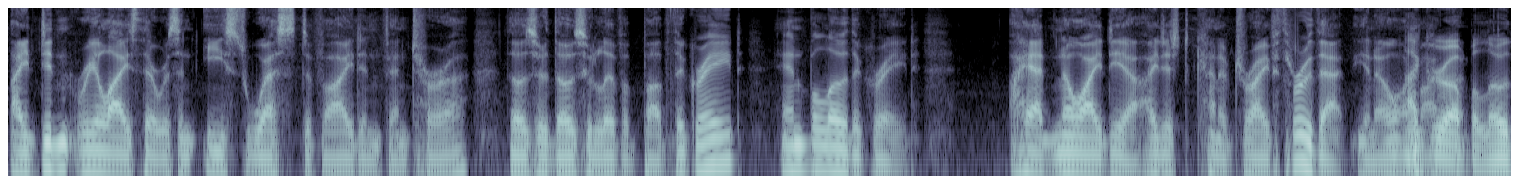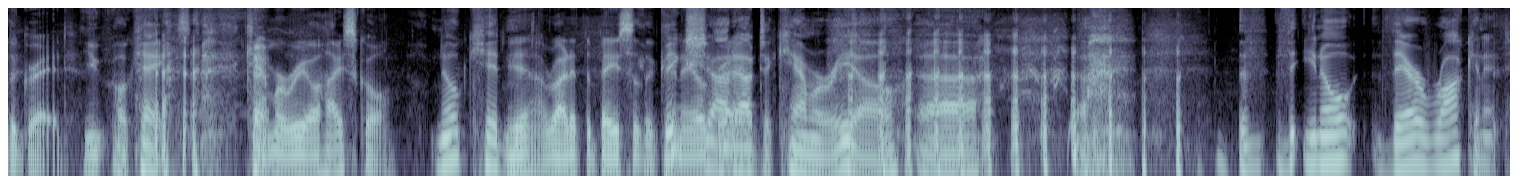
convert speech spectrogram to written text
I didn't realize there was an east west divide in Ventura. Those are those who live above the grade and below the grade. I had no idea. I just kind of drive through that, you know. I grew up below the grade. You okay? Camarillo High School. No kidding. Yeah, right at the base of the grade. Big Conejo shout grade. out to Camarillo. uh, uh, th- you know, they're rocking it.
